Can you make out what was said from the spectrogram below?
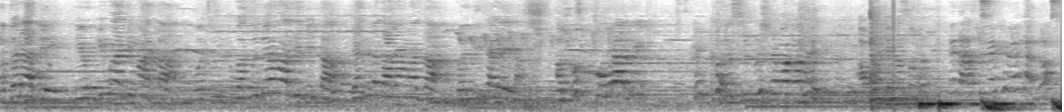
अगर आधी देवकी माझी माता वसु- वसुदेव माझे पिता जन्म झाला माझा बंदी शाळेला अगं हो खोर आधी हे खरं श्रीकृष्ण भगवान आहे आपण त्यांच्यासोबत हे रासलीला खेळ का गं?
